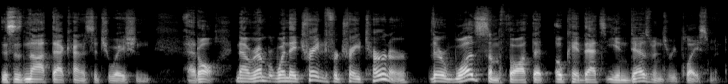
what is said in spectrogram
This is not that kind of situation at all. Now, remember, when they traded for Trea Turner, there was some thought that, okay, that's Ian Desmond's replacement.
